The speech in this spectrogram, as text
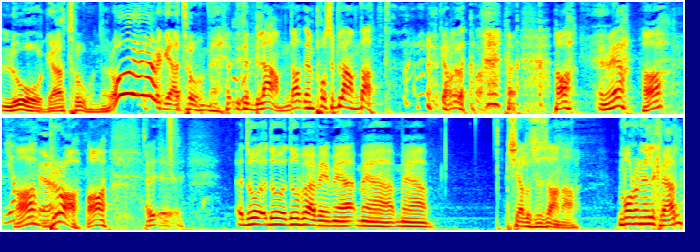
Låga toner. Åh, höga toner. Lite blandat. En påse blandat. Ja, är ni med? Ja, ja. bra. Ja. Eh, Då, då, då börjar vi med, med, med Kjell och Susanna. Morgon eller kväll?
